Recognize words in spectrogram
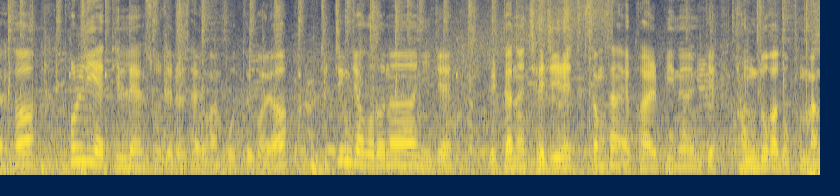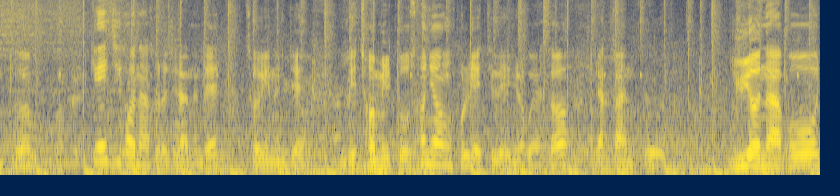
해서 폴리에틸렌 소재를 사용한 보트고요. 특징적으로는 이제 일단은 재질의 특성상 FRP는 이제 경도가 높은 만큼 깨지거나 그러진 않는데 저희는 이제 이게 저밀도 선형 폴리에틸렌이라고 해서 약간 그 유연하고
